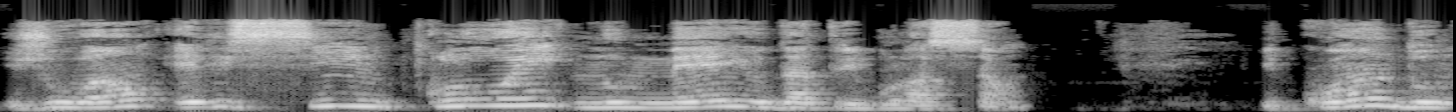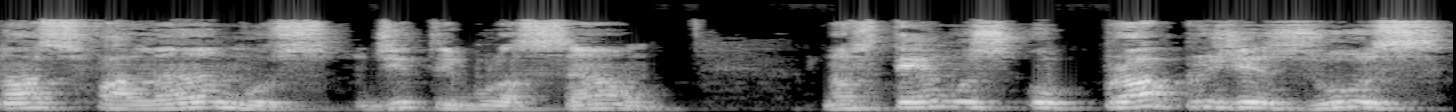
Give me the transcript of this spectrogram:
João ele se inclui no meio da tribulação. E quando nós falamos de tribulação, nós temos o próprio Jesus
